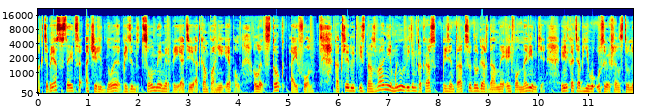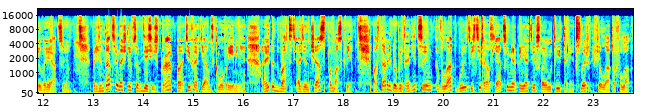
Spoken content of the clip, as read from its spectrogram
октября состоится очередное презентационное мероприятие от компании Apple Let's Talk iPhone. Как следует из названия, мы увидим как раз презентацию долгожданной iPhone новинки, или хотя бы его усовершенствованную вариацию. Презентация начнется в 10 утра по Тихоокеанскому времени, а это 21 час по Москве. По старой доброй традиции, Влад будет вести трансляцию мероприятия в своем твиттере слэш Филатов Влад.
